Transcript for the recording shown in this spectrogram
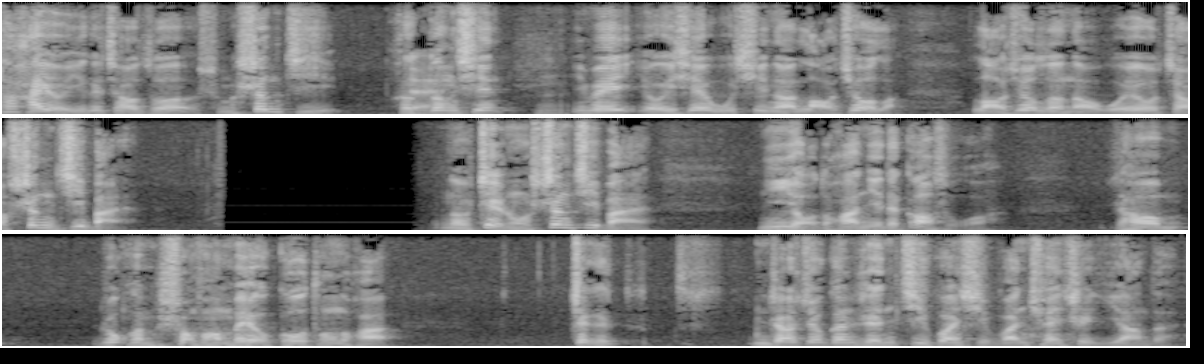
它还有一个叫做什么升级和更新，因为有一些武器呢老旧了，老旧了呢我又叫升级版。那么这种升级版，你有的话你得告诉我，然后如果双方没有沟通的话，这个你知道就跟人际关系完全是一样的，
